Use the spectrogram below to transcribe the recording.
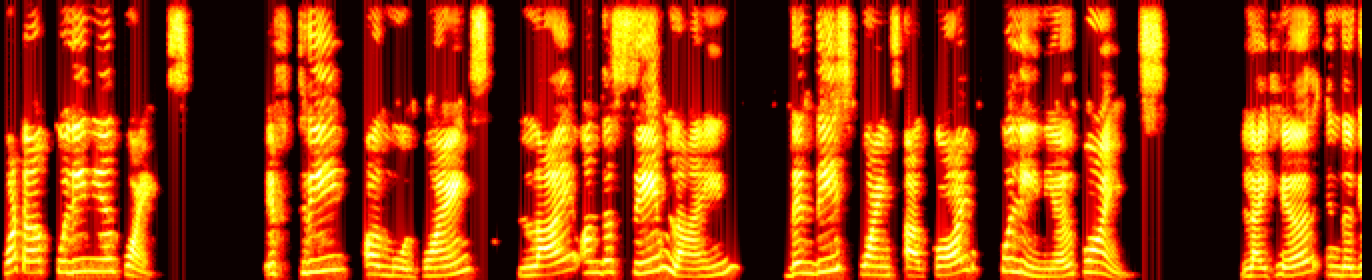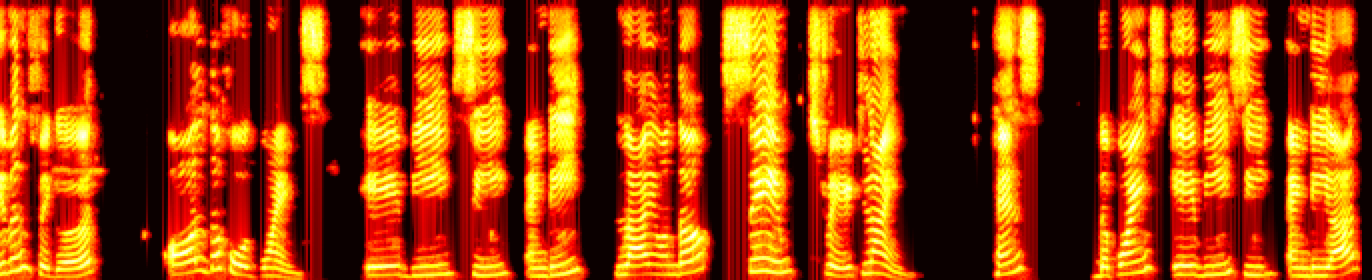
what are collinear points. If three or more points lie on the same line, then these points are called collinear points. Like here in the given figure, all the four points A, B, C and D lie on the same straight line. Hence, the points A, B, C and D are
